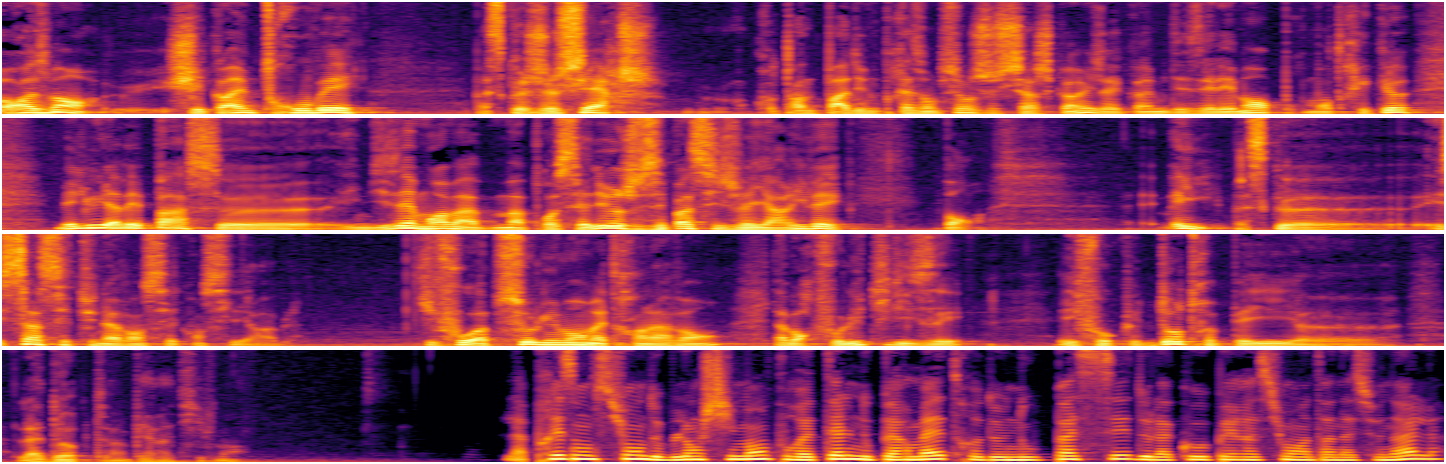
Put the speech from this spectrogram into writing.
heureusement, j'ai quand même trouvé, parce que je cherche, contente pas d'une présomption, je cherche quand même, j'avais quand même des éléments pour montrer que, mais lui il n'avait pas. Il me disait, moi ma, ma procédure, je ne sais pas si je vais y arriver. Bon, oui, parce que. Et ça, c'est une avancée considérable qu'il faut absolument mettre en avant. D'abord, il faut l'utiliser et il faut que d'autres pays euh, l'adoptent impérativement. La présomption de blanchiment pourrait-elle nous permettre de nous passer de la coopération internationale?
